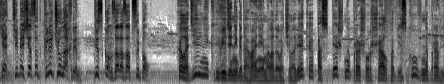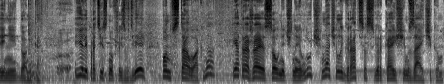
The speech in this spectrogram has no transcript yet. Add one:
Я тебя сейчас отключу нахрен! Песком, зараза, обсыпал! Холодильник, видя негодование молодого человека, поспешно прошуршал по песку в направлении домика. Еле протиснувшись в дверь, он встал у окна и, отражая солнечный луч, начал играться сверкающим зайчиком,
